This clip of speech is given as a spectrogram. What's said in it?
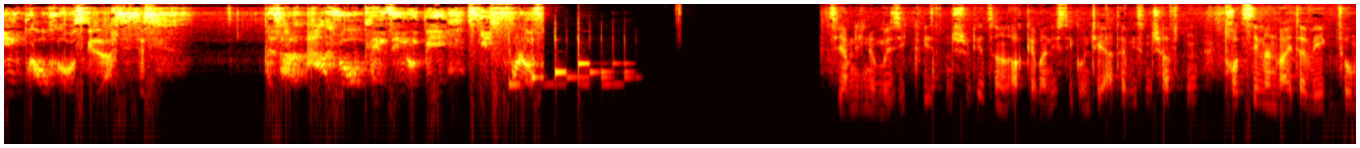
den Brauch ausgedacht. Das, das hat A überhaupt keinen Sinn und B, es geht voll auf. Sie haben nicht nur Musikwissen studiert, sondern auch Germanistik und Theaterwissenschaften. Trotzdem ein weiter Weg zum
